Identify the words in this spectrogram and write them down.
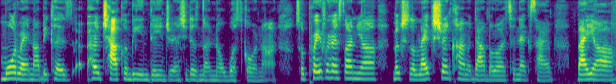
mode right now because her child could be in danger and she does not know what's going on. So pray for her son, y'all. Make sure to like, share, and comment down below. Until next time. Bye, y'all.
